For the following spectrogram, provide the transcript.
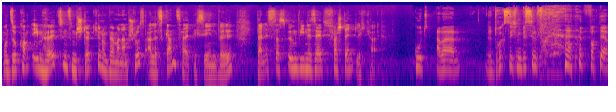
Und so kommt eben Hölzchen zum Stöckchen und wenn man am Schluss alles ganzheitlich sehen will, dann ist das irgendwie eine Selbstverständlichkeit. Gut, aber du drückst dich ein bisschen vor, vor der,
